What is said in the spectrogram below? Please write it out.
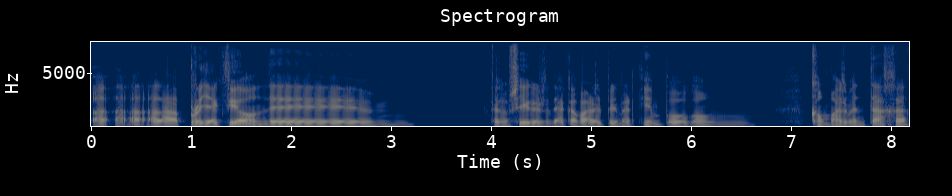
a, la proyección de, de los Eagles de acabar el primer tiempo con, con más ventaja.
